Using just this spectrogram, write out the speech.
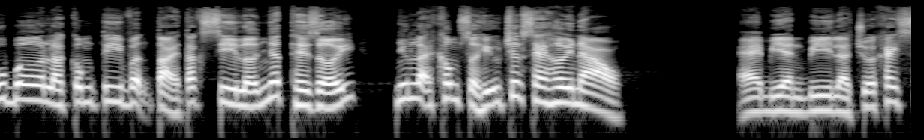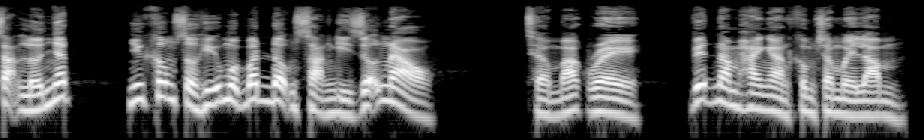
Uber là công ty vận tải taxi lớn nhất thế giới nhưng lại không sở hữu chiếc xe hơi nào. Airbnb là chuỗi khách sạn lớn nhất nhưng không sở hữu một bất động sản nghỉ dưỡng nào. Theo Mark Ray, viết năm 2015.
